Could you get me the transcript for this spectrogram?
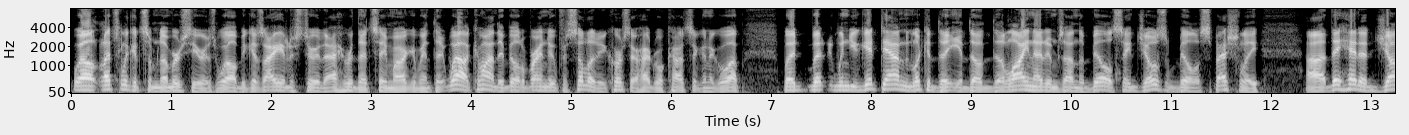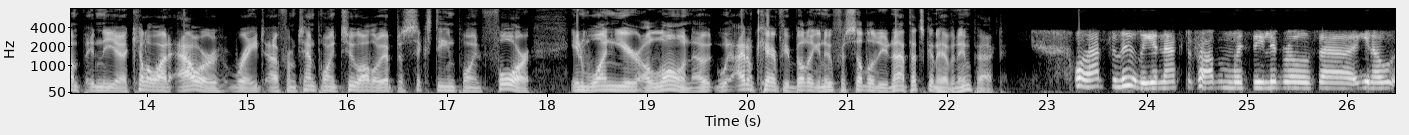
Well, let's look at some numbers here as well because I understood. I heard that same argument that well, come on, they built a brand new facility. Of course, their hydro costs are going to go up. But but when you get down and look at the the, the line items on the bill, St. Joseph bill especially. Uh, they had a jump in the uh, kilowatt hour rate uh, from 10.2 all the way up to 16.4 in one year alone. Uh, I don't care if you're building a new facility or not, that's going to have an impact. Well, absolutely, and that's the problem with the liberals, uh, you know,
